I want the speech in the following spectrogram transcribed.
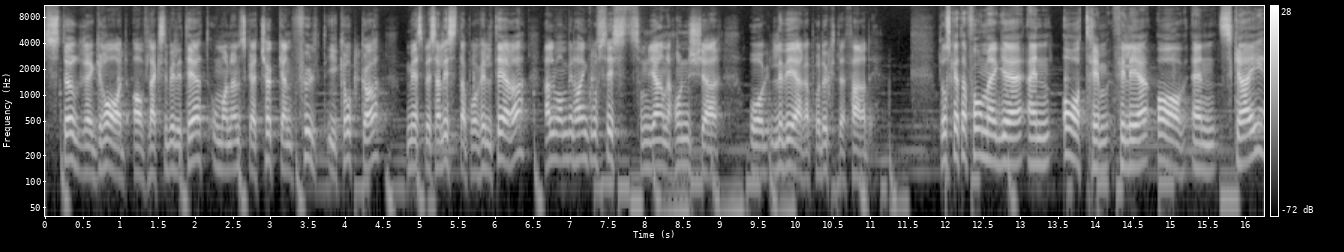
større grad av fleksibilitet om man ønsker et kjøkken fullt i krukker med spesialister på å filetere, eller man vil ha en grossist som gjerne håndskjærer og leverer produktet ferdig. Da skal jeg ta for meg en A-trim-filet av en skrei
